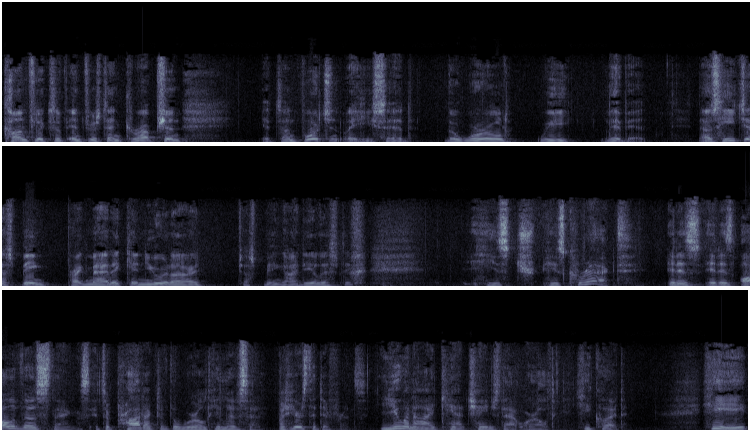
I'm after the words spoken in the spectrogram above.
conflicts of interest and corruption. It's unfortunately, he said, the world we live in. Now, is he just being pragmatic and you and I just being idealistic? he's, tr- he's correct. It is, it is all of those things. It's a product of the world he lives in. But here's the difference. You and I can't change that world. He could. He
